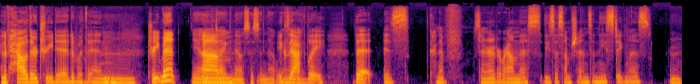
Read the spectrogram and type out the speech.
kind of how they're treated within Mm. treatment? Yeah. Um, diagnosis in that way. Exactly. That is kind of centered around this, these assumptions and these stigmas. Mm.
